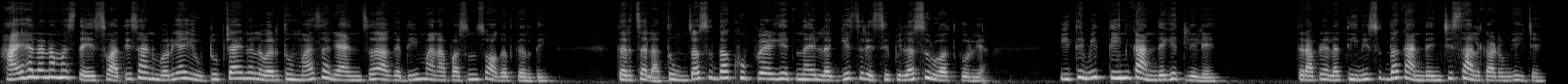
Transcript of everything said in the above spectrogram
हाय हॅलो नमस्ते. स्वाती सांडवर या यूट्यूब चॅनलवर तुम्हा सगळ्यांचं अगदी मनापासून स्वागत करते. तर चला तुमचासुद्धा खूप वेळ घेत नाही लगेच रेसिपीला सुरुवात करूया. इथे मी तीन कांदे घेतलेले आहेत. तर आपल्याला तिन्हीसुद्धा कांद्यांची साल काढून घ्यायची आहेत.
